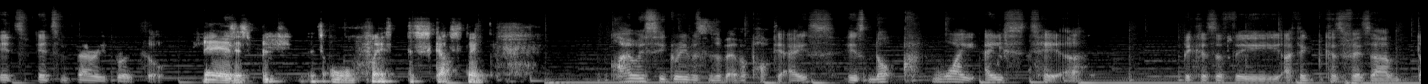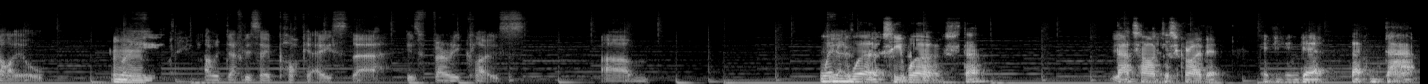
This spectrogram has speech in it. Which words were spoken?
It's it's very brutal. It is. It's it's, it's awful. It's disgusting. I always see Grievous as a bit of a pocket ace. He's not quite ace tier because of the I think because of his um, dial. Mm. he, I would definitely say pocket ace there. He's very close. Um, When yeah, he works, he works. That yeah, that's how I describe it. If you can get that that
